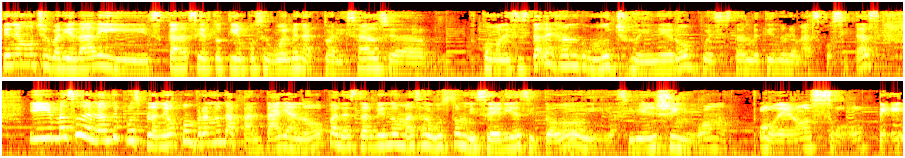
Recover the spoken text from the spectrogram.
tiene mucha variedad y cada cierto tiempo se vuelven a actualizar, o sea, como les está dejando mucho dinero, pues están metiéndole más cositas. Y más adelante pues planeo comprarme una pantalla, ¿no? Para estar viendo más a gusto mis series y todo y así bien chingón, poderoso, ¿p?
